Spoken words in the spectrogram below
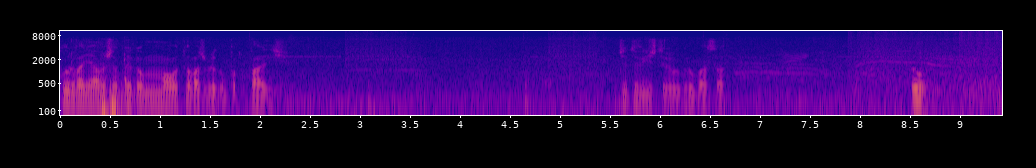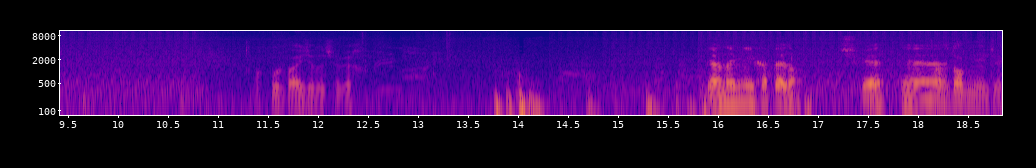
Kurwa, nie mam żadnego mołotowa, żeby go podpalić. Gdzie ty widzisz tego grubasa? Tu. O kurwa, idzie do ciebie. Ja najmniej HP, no. Świetnie. Teraz do mnie idzie.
